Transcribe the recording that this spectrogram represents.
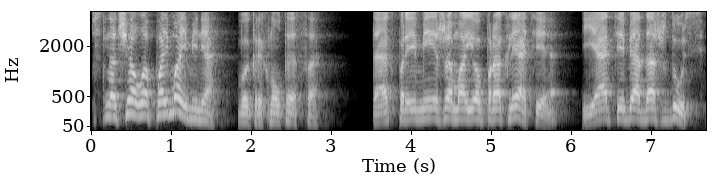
«Сначала поймай меня!» – выкрикнул Тесса. «Так прими же мое проклятие! Я тебя дождусь!»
